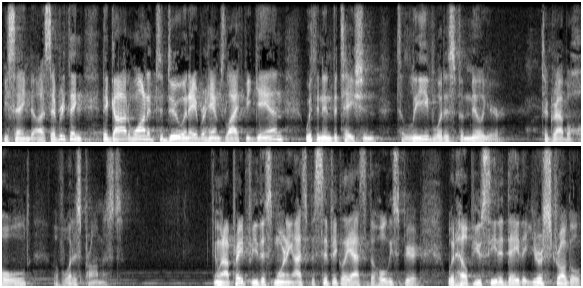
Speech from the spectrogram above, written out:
be saying to us. Everything that God wanted to do in Abraham's life began with an invitation to leave what is familiar to grab a hold of what is promised. And when I prayed for you this morning, I specifically asked that the Holy Spirit would help you see today that your struggle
